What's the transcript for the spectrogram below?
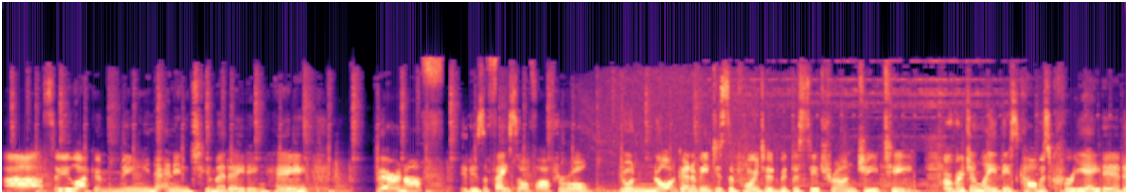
Ah, so you like 'em mean and intimidating, hey? Fair enough. It is a face-off after all. You're not going to be disappointed with the Citroën GT. Originally, this car was created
